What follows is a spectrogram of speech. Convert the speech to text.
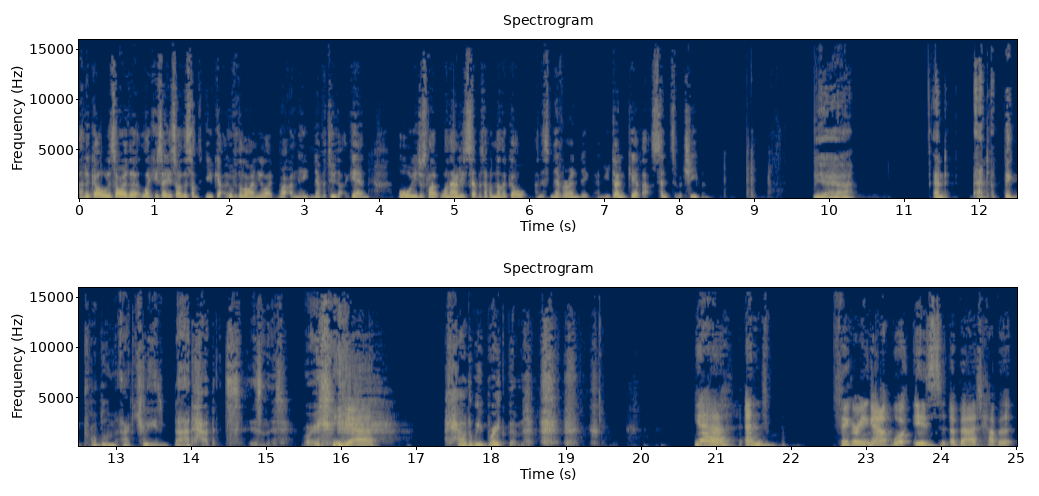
And the goal is either, like you say, it's either something you get over the line, you're like, right, I need never do that again. Or you're just like, well, now I need to set myself another goal and it's never ending. And you don't get that sense of achievement. Yeah. And, and a big problem actually is bad habits, isn't it? Right? Yeah. How do we break them? yeah. And figuring out what is a bad habit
